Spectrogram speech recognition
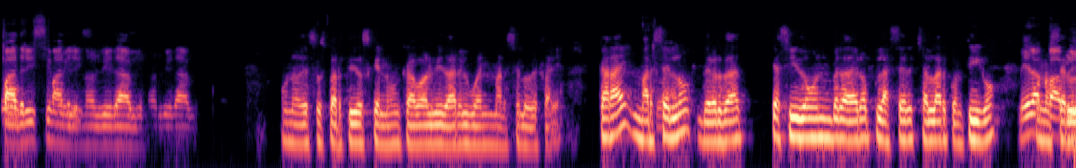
padrísimo y inolvidable. Uno de esos partidos que nunca va a olvidar el buen Marcelo de Faria. Caray, Marcelo, de verdad, que ha sido un verdadero placer charlar contigo. Mira, Pablo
